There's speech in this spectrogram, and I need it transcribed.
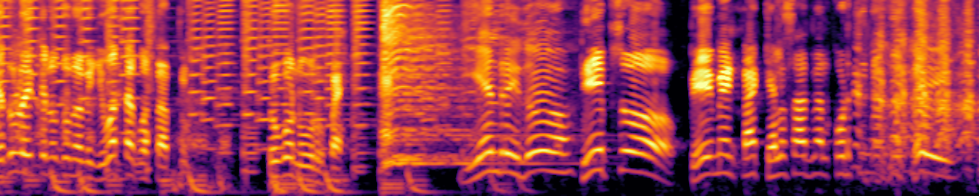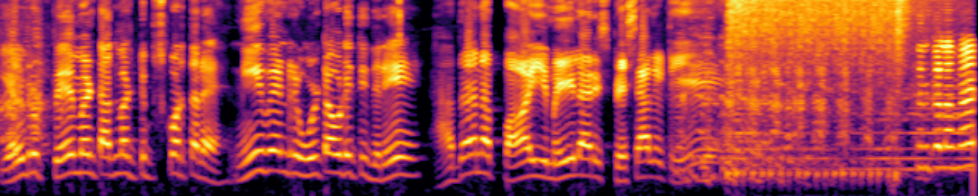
ಮೆದುಳು ಐತೆ ಅನ್ನೋದು ನನಗೆ ಇವತ್ತ ಗೊತ್ತಾಗ್ತು ತಗೋ ನೂರು ರೂಪಾಯಿ. ಏನ್ರಿ ಇದು? ಟಿಪ್ಸ್ ಪೇಮೆಂಟ್ ನಾ ಕೆಲಸ ಆದ್ಮೇಲೆ ಕೊಡ್ತೀನಿ. ಎಲ್ರು ಪೇಮೆಂಟ್ ಆದ್ಮೇಲೆ ಟಿಪ್ಸ್ ಕೊಡ್ತಾರೆ. ನೀವೇನ್ರಿ ಉಲ್ಟಾ ಹೊಡಿತಿದ್ದೀರಿ? ಅದನಪ್ಪ ಈ ಮೈಲಾರಿ ಸ್ಪೆಷಾಲಿಟಿ ತಿನ್ಕೊಳಮೆ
